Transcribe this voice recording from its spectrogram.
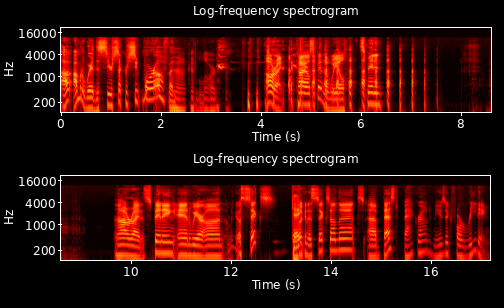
I- I'm gonna wear the seersucker suit more often. Oh, good lord! All right, Kyle, spin the wheel. Spinning. All right, it's spinning, and we are on. I'm gonna go six. Okay. Looking at six on that. Uh, best background music for reading.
